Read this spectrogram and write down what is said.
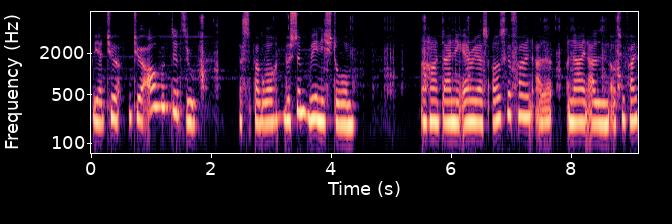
Wieder Tür, Tür auf und Tür zu. Das verbraucht bestimmt wenig Strom. Aha, Dining Area ist ausgefallen. Alle. Nein, alle sind ausgefallen.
